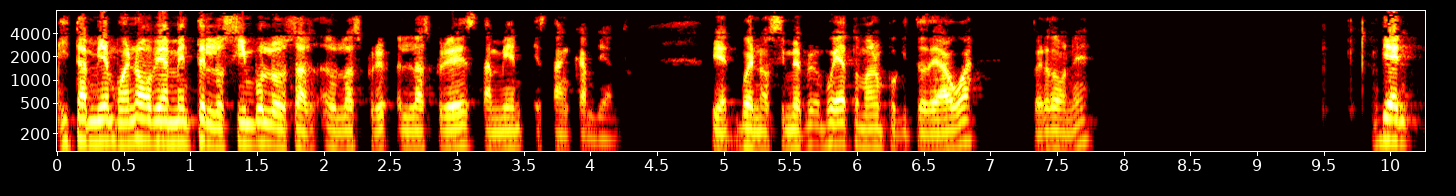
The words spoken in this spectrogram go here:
Y también, bueno, obviamente los símbolos, las, las prioridades también están cambiando. Bien, bueno, si me voy a tomar un poquito de agua, perdón, ¿eh? Bien,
